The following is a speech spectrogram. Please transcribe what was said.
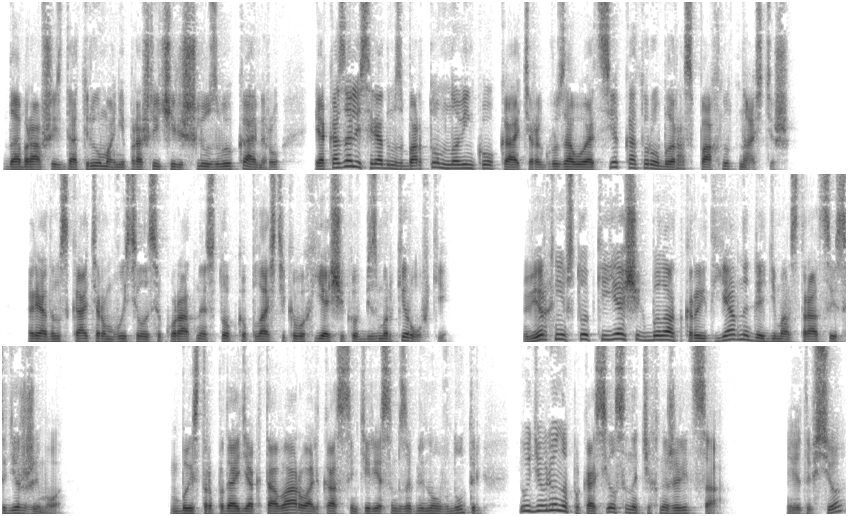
Добравшись до трюма, они прошли через шлюзовую камеру и оказались рядом с бортом новенького катера, грузовой отсек которого был распахнут настежь. Рядом с катером высилась аккуратная стопка пластиковых ящиков без маркировки. Верхний в стопке ящик был открыт, явно для демонстрации содержимого. Быстро подойдя к товару, Алькас с интересом заглянул внутрь и удивленно покосился на техножреца. «И это все?»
